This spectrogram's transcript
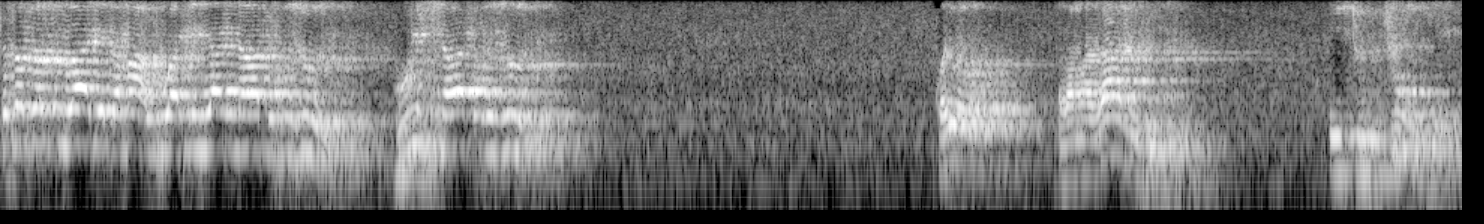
Sasa utajuaje kama huamiliani na watu vizuri? Huishi na watu vizuri? Kwa hiyo ramadhani ituchunge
